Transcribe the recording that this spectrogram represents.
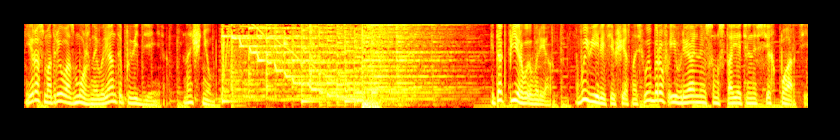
И рассмотрю возможные варианты поведения. Начнем. Итак, первый вариант. Вы верите в честность выборов и в реальную самостоятельность всех партий.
